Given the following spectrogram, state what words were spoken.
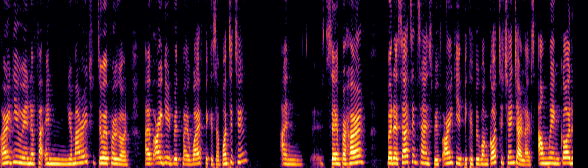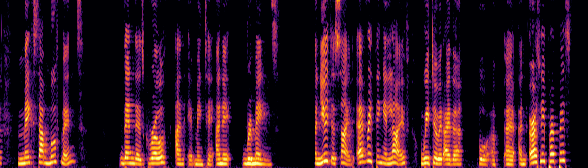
argue in a fa- in your marriage, do it for God. I've argued with my wife because I wanted to, and uh, same for her. But at certain times we've argued because we want God to change our lives. And when God makes that movement, then there's growth and it maintain and it remains. And you decide everything in life, we do it either for a, a, an earthly purpose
